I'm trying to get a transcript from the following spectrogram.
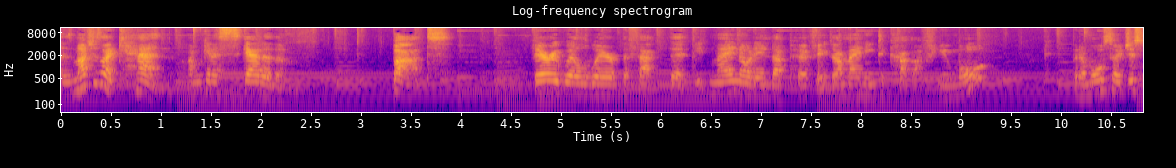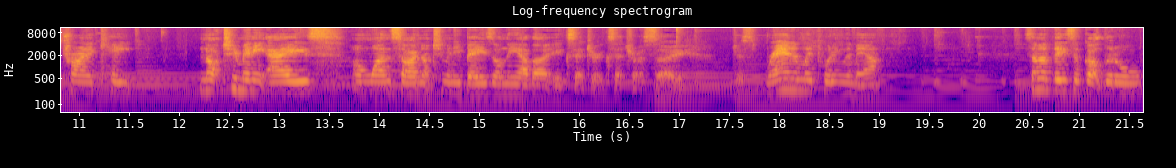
as much as I can, I'm going to scatter them. But very well aware of the fact that it may not end up perfect. I may need to cut a few more. But I'm also just trying to keep not too many A's on one side, not too many B's on the other, etc, etc. So just randomly putting them out. Some of these have got little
